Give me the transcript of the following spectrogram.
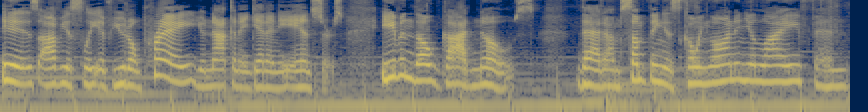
is obviously if you don't pray, you're not going to get any answers, even though God knows that um, something is going on in your life and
